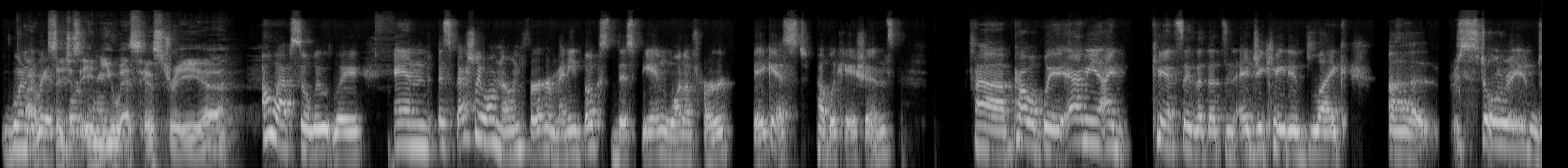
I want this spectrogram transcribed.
One of i would say just in us history yeah Oh, absolutely. And especially well known for her many books, this being one of her biggest publications. Uh, probably, I mean, I can't say that that's an educated, like, uh, storied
